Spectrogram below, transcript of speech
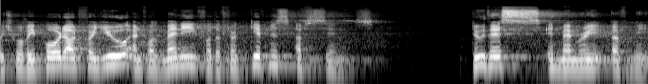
which will be poured out for you and for many for the forgiveness of sins. Do this in memory of me.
